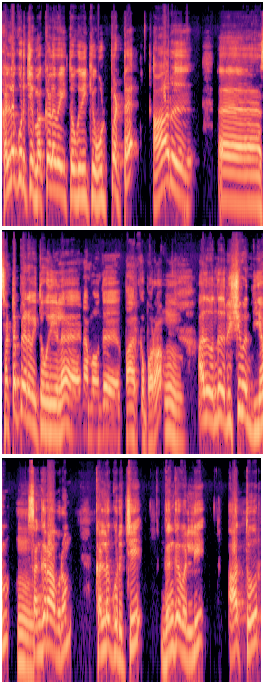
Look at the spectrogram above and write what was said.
கள்ளக்குறிச்சி மக்களவை தொகுதிக்கு உட்பட்ட ஆறு சட்டப்பேரவை தொகுதிகளை நம்ம வந்து பார்க்க போறோம். அது வந்து ரிஷிவந்தியம். சங்கராபுரம் கள்ளக்குறிச்சி கங்கவல்லி ஆத்தூர்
